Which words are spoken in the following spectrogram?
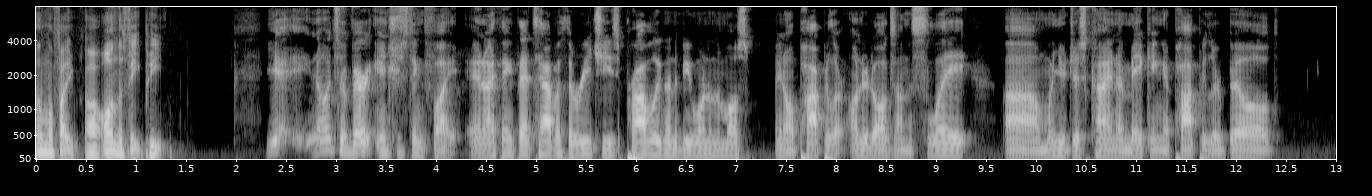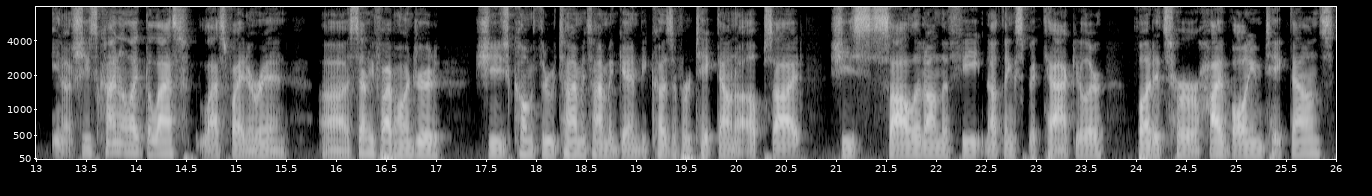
on the fight uh, on the feet, Pete. Yeah, you know it's a very interesting fight, and I think that Tabatha Ricci is probably going to be one of the most you know popular underdogs on the slate. Um, when you're just kind of making a popular build, you know she's kind of like the last last fighter in uh, 7500. She's come through time and time again because of her takedown upside. She's solid on the feet, nothing spectacular, but it's her high volume takedowns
